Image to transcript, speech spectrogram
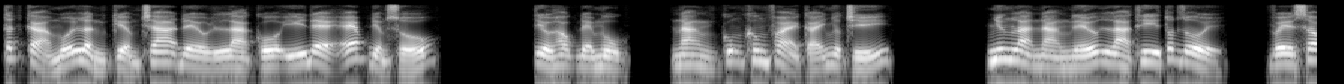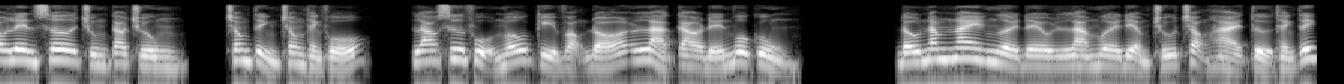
tất cả mỗi lần kiểm tra đều là cố ý để ép điểm số. Tiểu học đề mục, nàng cũng không phải cái nhược trí. Nhưng là nàng nếu là thi tốt rồi, về sau lên sơ trung cao trung, trong tỉnh trong thành phố, lao sư phụ mẫu kỳ vọng đó là cao đến vô cùng. Đầu năm nay người đều là 10 điểm chú trọng hài tử thành tích,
